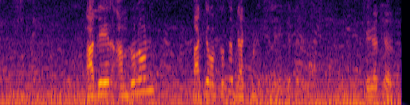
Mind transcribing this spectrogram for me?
তাদের আন্দোলন তাকে অন্তত ব্যাক করে ছেলে যেতে পেরেছে। ঠিক আছে।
